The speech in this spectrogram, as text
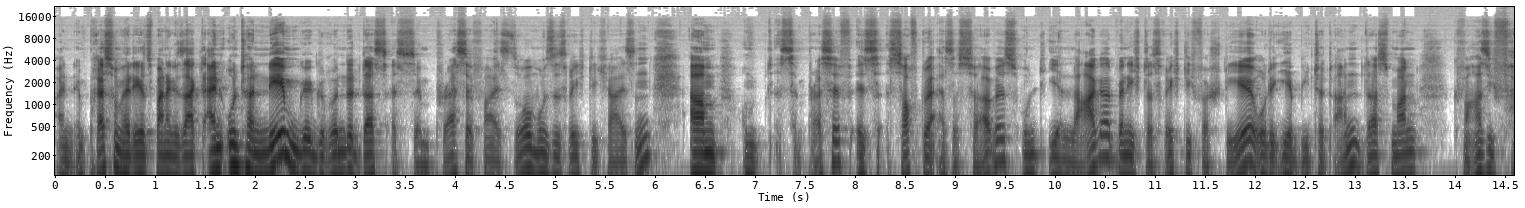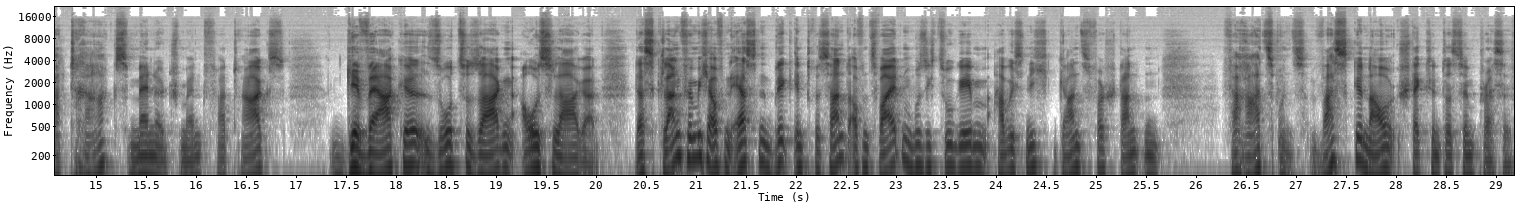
ein Impressum, hätte ich jetzt beinahe gesagt, ein Unternehmen gegründet, das Simpressive heißt. So muss es richtig heißen. Ähm, und Simpressive ist Software as a Service und ihr lagert, wenn ich das richtig verstehe, oder ihr bietet an, dass man quasi Vertragsmanagement, Vertragsgewerke sozusagen auslagert. Das klang für mich auf den ersten Blick interessant, auf den zweiten, muss ich zugeben, habe ich es nicht ganz verstanden. Verrat's uns. Was genau steckt hinter Simpressive?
